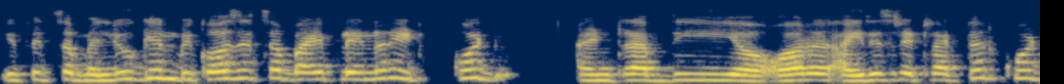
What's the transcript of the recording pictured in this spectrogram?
If it's a Mulligan, because it's a biplanar, it could entrap the, uh, or iris retractor could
